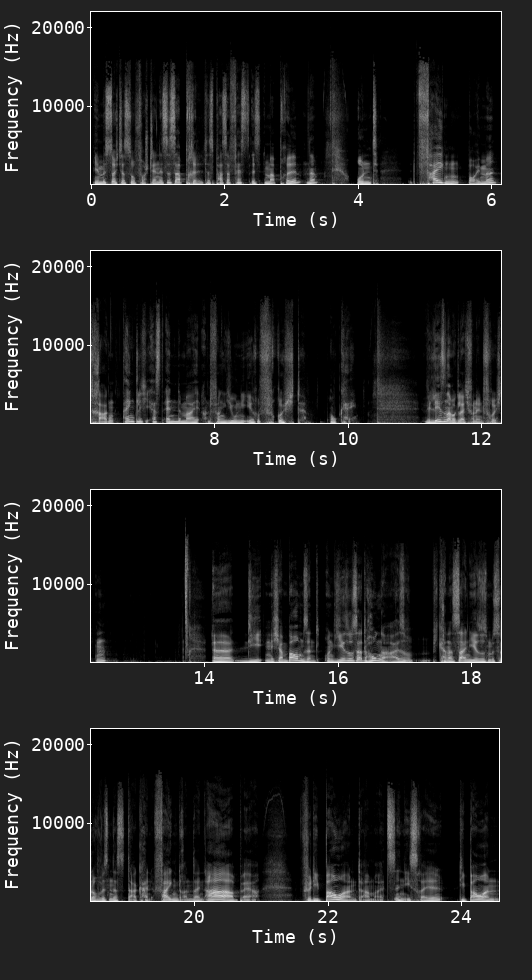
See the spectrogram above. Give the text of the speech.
ihr müsst euch das so vorstellen, es ist April, das Passafest ist im April, ne? Und Feigenbäume tragen eigentlich erst Ende Mai, Anfang Juni ihre Früchte. Okay. Wir lesen aber gleich von den Früchten, äh, die nicht am Baum sind. Und Jesus hat Hunger. Also, wie kann das sein? Jesus müsste doch wissen, dass da keine Feigen dran sind. Aber für die Bauern damals in Israel die Bauern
